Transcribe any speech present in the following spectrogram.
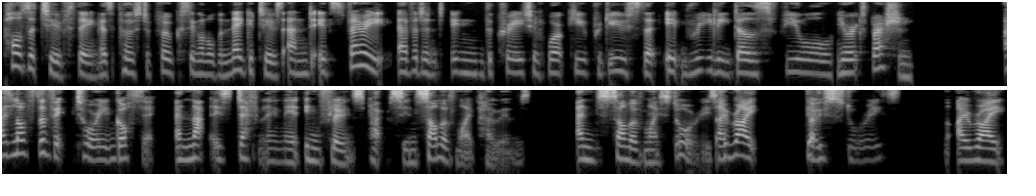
positive thing as opposed to focusing on all the negatives. And it's very evident in the creative work you produce that it really does fuel your expression. I love the Victorian Gothic, and that is definitely an influence perhaps in some of my poems and some of my stories. I write ghost stories. I write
